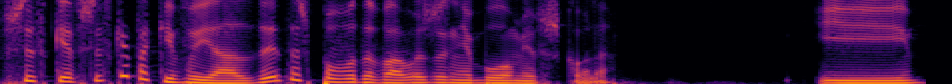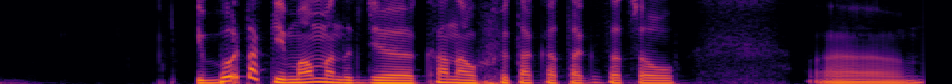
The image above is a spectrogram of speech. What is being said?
Wszystkie, wszystkie takie wyjazdy też powodowały, że nie było mnie w szkole. I, i był taki moment, gdzie kanał Chwytaka tak zaczął e,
